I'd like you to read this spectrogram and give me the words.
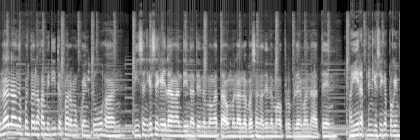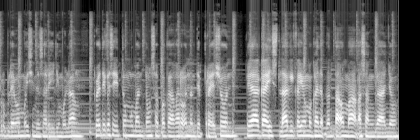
Wala lang, napunta lang kami dito para magkwentuhan. Minsan kasi kailangan din natin ng mga tao malalabasan natin ng mga problema natin. Mahirap din kasi kapag yung problema mo ay sinasarili mo lang. Pwede kasi itong humantong sa pagkakaroon ng depression. Kaya guys, lagi kayong maghanap ng tao makakasangga nyo.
